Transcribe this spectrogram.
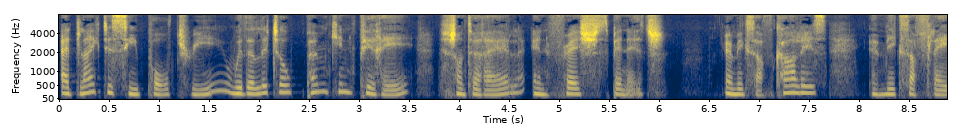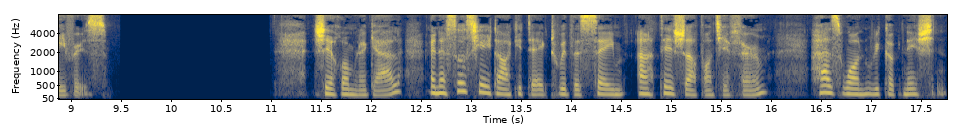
I'd like to see poultry with a little pumpkin puree, chanterelle, and fresh spinach. A mix of colors, a mix of flavors. Jérôme Le Gall, an associate architect with the same Arte Charpentier firm, has won recognition.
